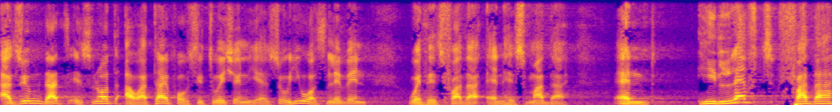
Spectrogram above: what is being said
assume that it's not our type of situation here. So he was living with his father and his mother. And he left father,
